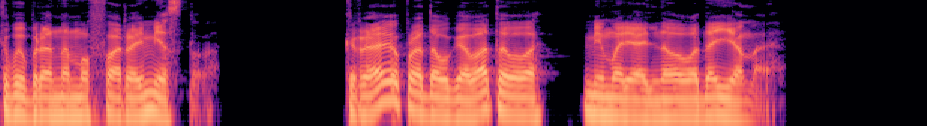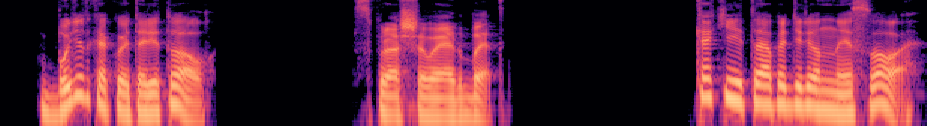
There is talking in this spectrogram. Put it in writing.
к выбранному фарой месту. Краю продолговатого мемориального водоема. «Будет какой-то ритуал?» спрашивает Бет. Какие-то определенные слова.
